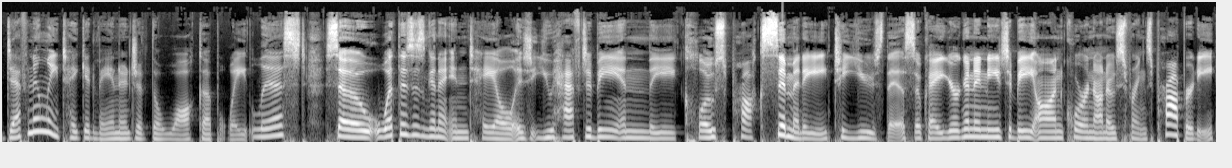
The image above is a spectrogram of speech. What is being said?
definitely take advantage of the walk up wait list. So, what this is going to entail is you have to be in the close proximity to use this. Okay. You're going to need to be on Coronado Springs property.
